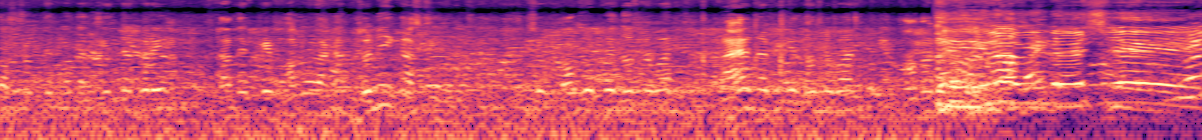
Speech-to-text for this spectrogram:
দর্শকদের কথা চিন্তা করে তাদেরকে ভালো রাখার জন্যই কাজটি করেছে বঙ্গকে ধন্যবাদ রায়ন রবিকে ধন্যবাদ। আমাদের খুবই বিউটিফুল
